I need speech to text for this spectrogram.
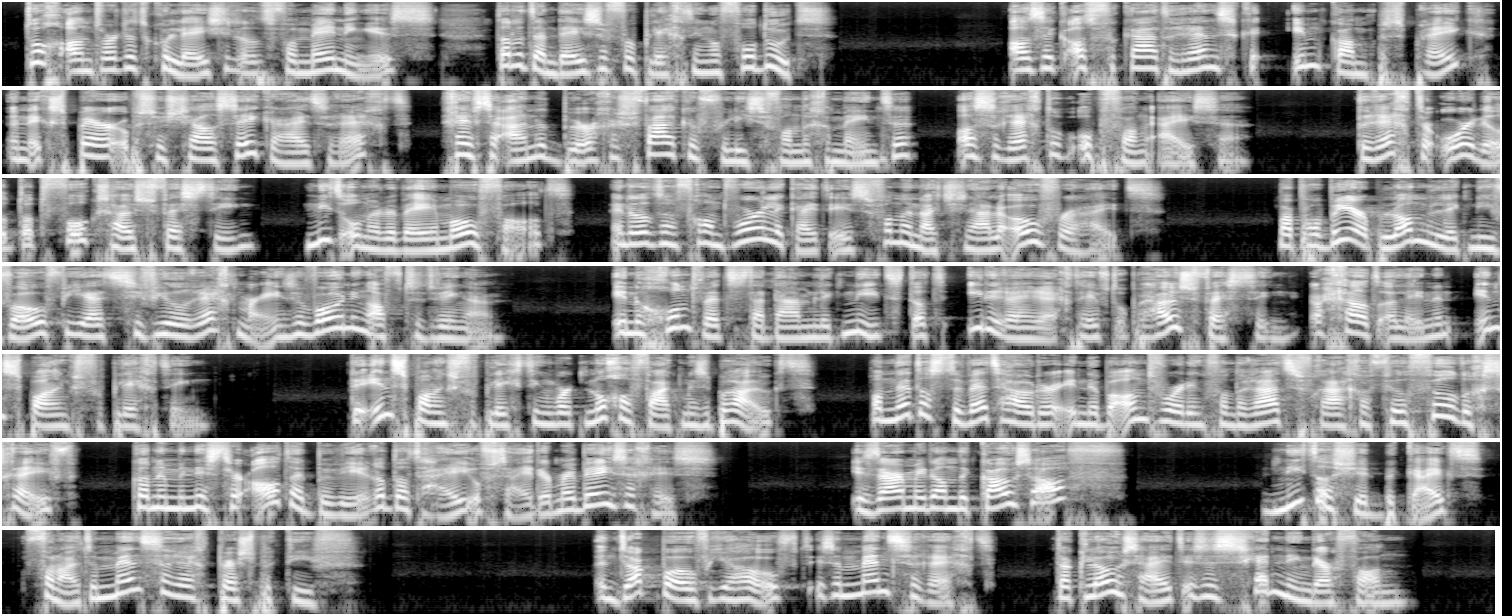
Toch antwoordt het college dat het van mening is dat het aan deze verplichtingen voldoet. Als ik advocaat Renske Imkamp spreek, een expert op sociaal zekerheidsrecht, geeft ze aan dat burgers vaker verliezen van de gemeente als recht op opvang eisen. De rechter oordeelt dat volkshuisvesting niet onder de WMO valt en dat het een verantwoordelijkheid is van de nationale overheid. Maar probeer op landelijk niveau via het civiel recht maar eens een woning af te dwingen. In de grondwet staat namelijk niet dat iedereen recht heeft op huisvesting. Er geldt alleen een inspanningsverplichting. De inspanningsverplichting wordt nogal vaak misbruikt, want net als de wethouder in de beantwoording van de raadsvragen veelvuldig schreef, kan de minister altijd beweren dat hij of zij ermee bezig is. Is daarmee dan de kous af? Niet als je het bekijkt vanuit een mensenrechtperspectief. Een dak boven je hoofd is een mensenrecht. Dakloosheid is een schending daarvan.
